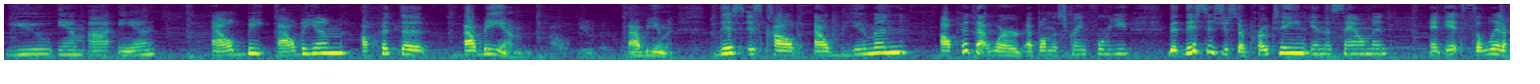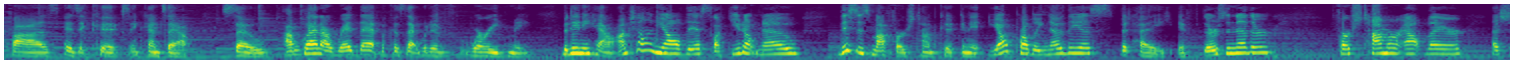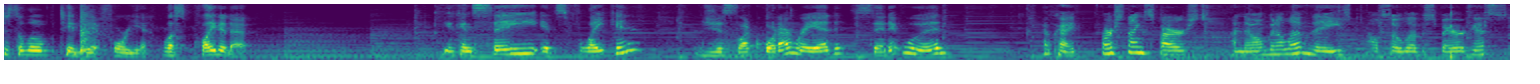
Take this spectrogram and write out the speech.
albi albium. I'll put the albium. Albumin. Albumin. This is called albumin. I'll put that word up on the screen for you. But this is just a protein in the salmon and it solidifies as it cooks and comes out. So I'm glad I read that because that would have worried me. But anyhow, I'm telling y'all this like you don't know. This is my first time cooking it. Y'all probably know this, but hey, if there's another first timer out there, that's just a little tidbit for you. Let's plate it up. You can see it's flaking just like what I read said it would. Okay, first things first, I know I'm going to love these. Also love asparagus.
